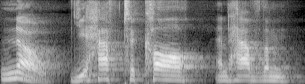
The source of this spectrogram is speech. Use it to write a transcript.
No. You have to call and have them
